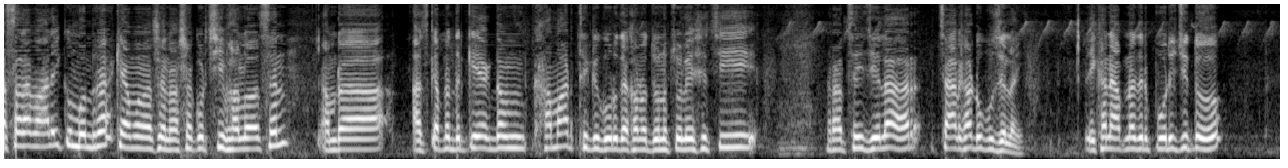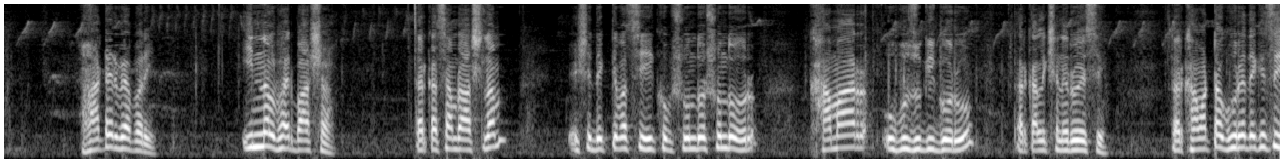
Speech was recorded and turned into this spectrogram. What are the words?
আসসালামু আলাইকুম বন্ধুরা, কেমন আছেন? আশা করছি ভালো আছেন। আমরা আজকে আপনাদেরকে একদম খামার থেকে গরু দেখানোর জন্য চলে এসেছি রাজশাহী জেলার চারঘাট উপজেলায়। এখানে আপনাদের পরিচিত হাটের ব্যাপারে ইন্নাল ভাইয়ের বাসা, তার কাছে আমরা আসলাম। এসে দেখতে পাচ্ছি খুব সুন্দর সুন্দর খামার উপযোগী গরু তার কালেকশানে রয়েছে। তার খামারটাও ঘুরে দেখেছি,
